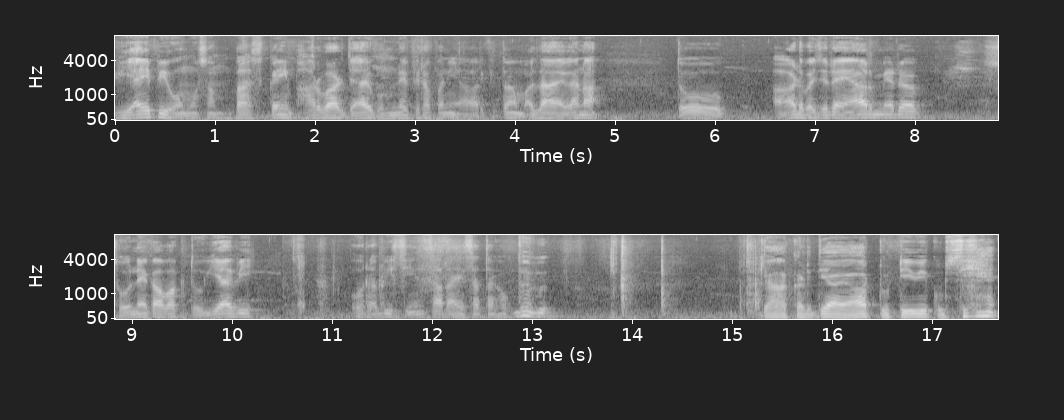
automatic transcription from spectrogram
वी आई पी हो मौसम बस कहीं बार बार जाए घूमने फिर अपन यार, कितना मज़ा आएगा ना। तो आठ बज रहे हैं यार, मेरा सोने का वक्त हो गया अभी। और अभी सीन सारा ऐसा तक क्या कर दिया यार, टूटी हुई कुर्सी है।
